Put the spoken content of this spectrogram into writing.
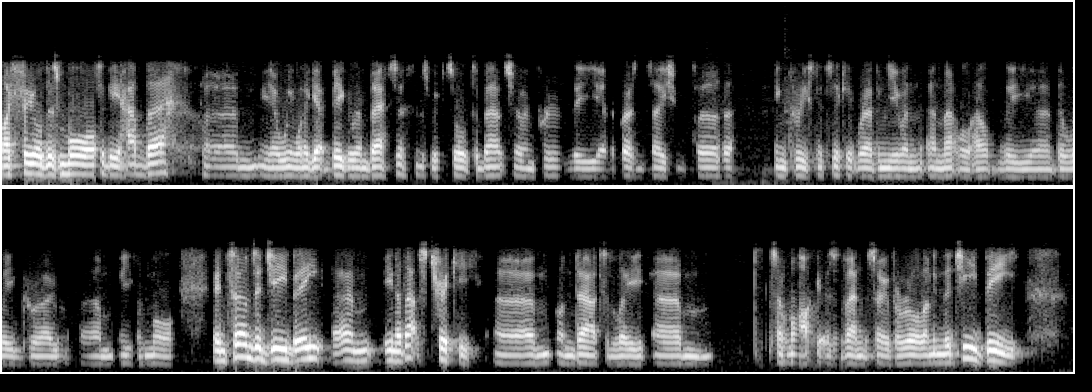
I feel there's more to be had there. Um, you know, we want to get bigger and better, as we've talked about, so improve the uh, the presentation further, increase the ticket revenue, and, and that will help the uh, the league grow um, even more. In terms of GB, um, you know, that's tricky, um, undoubtedly, um, to market as events overall. I mean, the GB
